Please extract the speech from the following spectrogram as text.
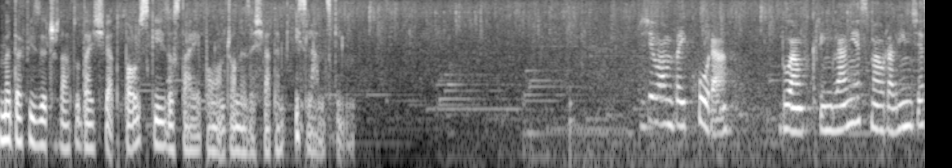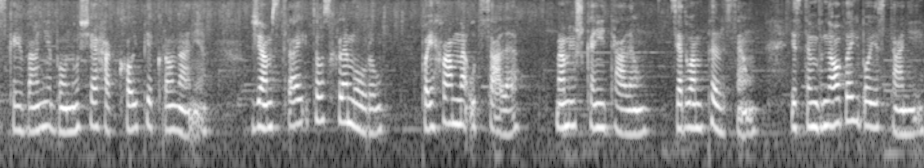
metafizyczna. Tutaj świat polski zostaje połączony ze światem islandzkim. Wzięłam Wejkura. Byłam w Kringlanie, Smauralindzie, Skejwanie, Bonusie, Hakkojpie, Kronanie. Wzięłam Strajto z Chlemuru. Pojechałam na Ucale. Mam już Kenitalę. Zjadłam pylsę. Jestem w Nowej, bo jest taniej.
